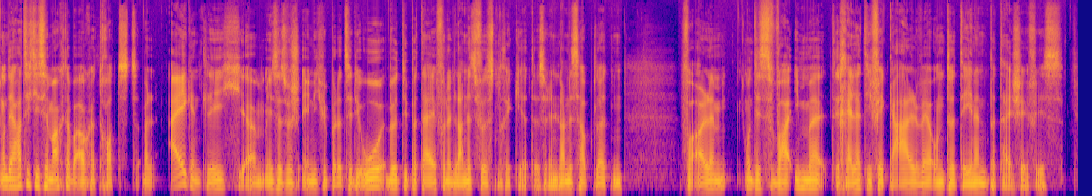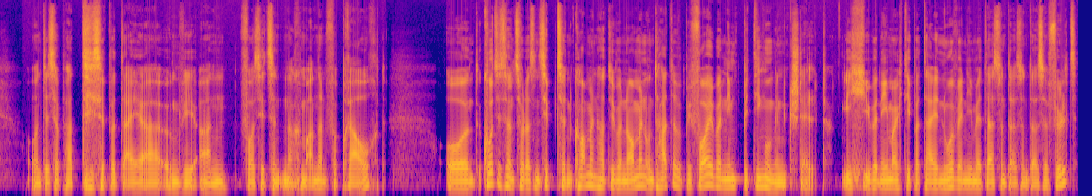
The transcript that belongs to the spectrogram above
Und er hat sich diese Macht aber auch ertrotzt, weil eigentlich ähm, ist es wahrscheinlich ähnlich wie bei der CDU, wird die Partei von den Landesfürsten regiert, also den Landeshauptleuten vor allem. Und es war immer relativ egal, wer unter denen Parteichef ist. Und deshalb hat diese Partei ja irgendwie einen Vorsitzenden nach dem anderen verbraucht. Und Kurz ist dann 2017 gekommen, hat übernommen und hat aber, bevor er übernimmt, Bedingungen gestellt. Ich übernehme euch die Partei nur, wenn ihr mir das und das und das erfüllt.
